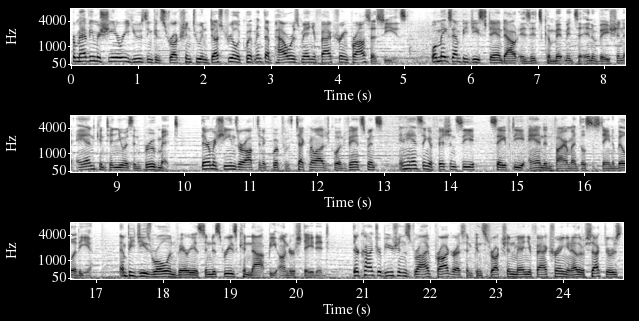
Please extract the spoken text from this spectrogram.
from heavy machinery used in construction to industrial equipment that powers manufacturing processes. What makes MPG stand out is its commitment to innovation and continuous improvement. Their machines are often equipped with technological advancements, enhancing efficiency, safety, and environmental sustainability. MPG's role in various industries cannot be understated. Their contributions drive progress in construction, manufacturing, and other sectors,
